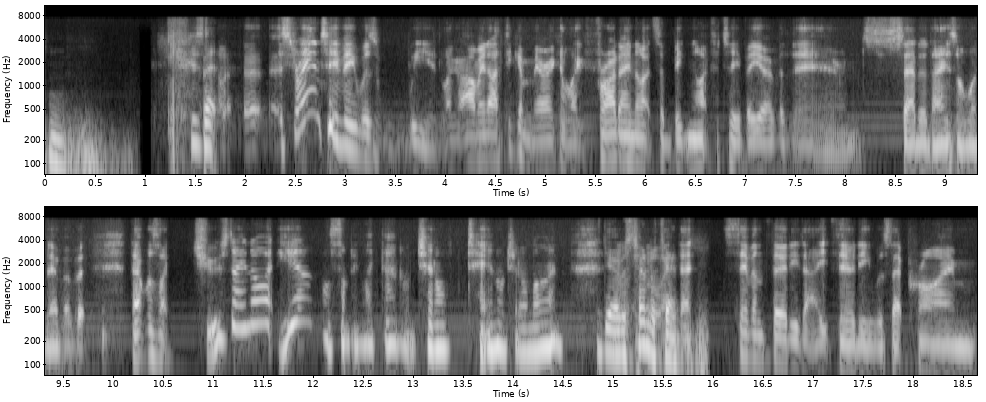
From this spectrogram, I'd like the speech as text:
Hmm. Because But- uh, Australian TV was weird. Like, I mean, I think America, like Friday night's a big night for TV over there, and Saturdays or whatever. But that was like Tuesday night here, or something like that, on Channel 10 or Channel 9. Yeah, it was 10 or 10. like That 7:30 to 8:30 was that prime,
